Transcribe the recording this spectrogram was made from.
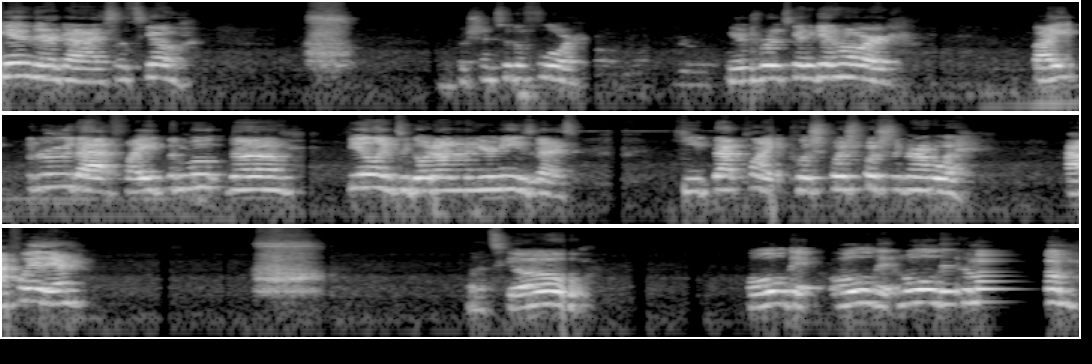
Hang in there, guys. Let's go. Push into the floor. Here's where it's going to get hard. Fight through that. Fight the the feeling to go down on your knees, guys. Keep that plank. Push, push, push the ground away. Halfway there. Let's go. Hold it, hold it, hold it. Come on.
